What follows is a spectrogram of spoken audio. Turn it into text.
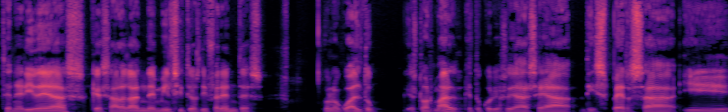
tener ideas que salgan de mil sitios diferentes. Con lo cual tú, es normal que tu curiosidad sea dispersa y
